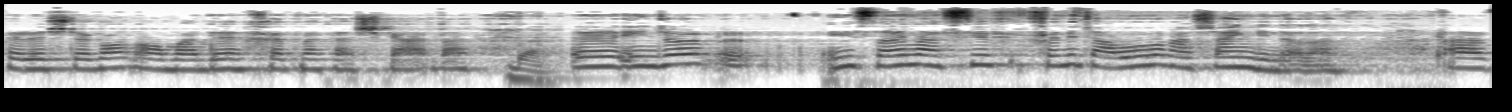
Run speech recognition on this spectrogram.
فرشتگان آمده خدمتش کردند. بله. اینجا عیسی مسیح خیلی جواب قشنگی دادن. از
